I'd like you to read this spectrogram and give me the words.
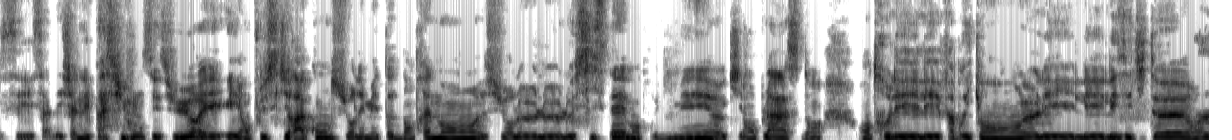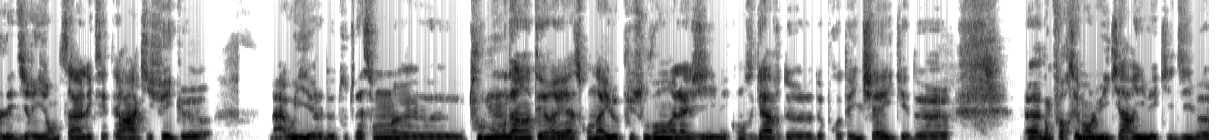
c'est, ça déchaîne les passions, c'est sûr. Et, et, en plus, ce qu'il raconte sur les méthodes d'entraînement, euh, sur le, le, le, système entre guillemets euh, qui est en place dans, entre les, les fabricants, les, les, les, éditeurs, les dirigeants de salle, etc., qui fait que, bah oui, de toute façon, tout le monde a intérêt à ce qu'on aille le plus souvent à la gym et qu'on se gave de, de protein shake et de Euh, donc forcément, lui qui arrive et qui dit, bah,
